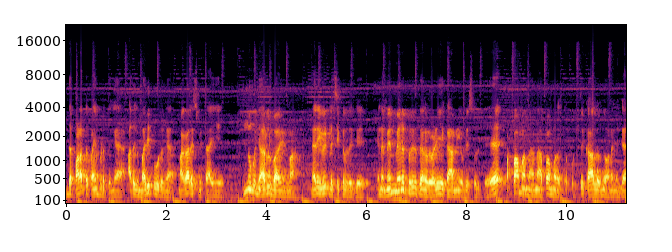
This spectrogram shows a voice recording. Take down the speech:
இந்த பணத்தை பயன்படுத்துங்க. அதுக்கு மதிப்பு விடுங்க மகாலட்சுமி தாய் இன்னும் கொஞ்சம் அருள் பாவிங்கம்மா. நிறைய வீட்டில் சிக்கல் இருக்குது என்னை மென்மேலும் பிறகு ஒரு வழியை காமி அப்படின்னு சொல்லிட்டு அப்பா அம்மா நான் அப்பா அம்மா கொடுத்து காலில் வந்து வணங்குங்க.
